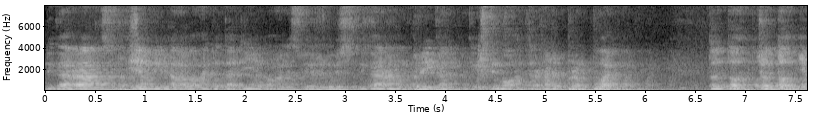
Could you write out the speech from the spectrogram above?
negara seperti yang dibilang Abang Anda tadi, Abang Ferry Lubis, negara memberikan keistimewaan terhadap perempuan. Contoh contohnya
